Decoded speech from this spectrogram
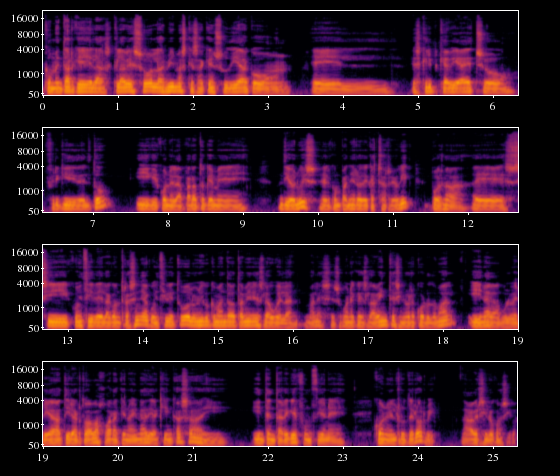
Comentar que las claves son las mismas que saqué en su día con el script que había hecho Friki del To y que con el aparato que me dio Luis, el compañero de Cacharreo Geek. Pues nada, eh, si coincide la contraseña, coincide todo, lo único que me han dado también es la VLAN, ¿vale? Se supone que es la 20, si no recuerdo mal. Y nada, volvería a tirar todo abajo ahora que no hay nadie aquí en casa y intentaré que funcione con el router Orbi. A ver si lo consigo.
